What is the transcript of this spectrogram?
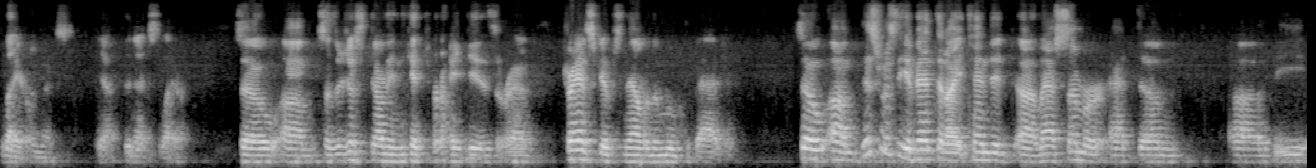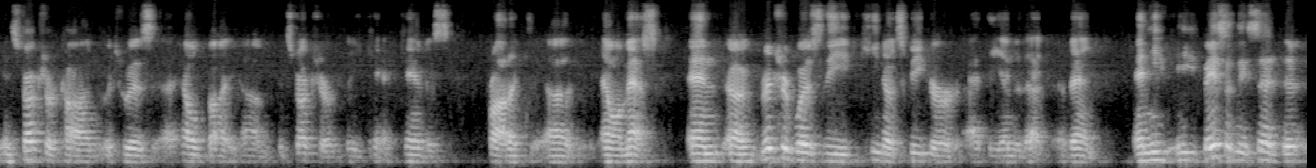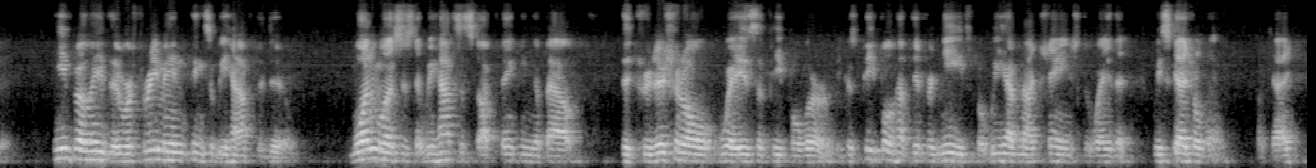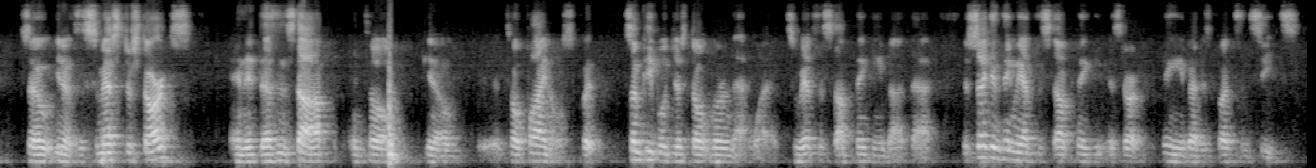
layer. The next. Yeah, the next layer. So, um, so they're just starting to get their ideas around transcripts now with a move to badging. So um, this was the event that I attended uh, last summer at um, uh, the InstructureCon, which was uh, held by um, Instructure, the Canvas product, uh, LMS. And uh, Richard was the keynote speaker at the end of that event. And he, he basically said that he believed there were three main things that we have to do. One was is that we have to stop thinking about the traditional ways that people learn because people have different needs, but we have not changed the way that we schedule them. Okay, so you know the semester starts and it doesn't stop until you know until finals, but some people just don't learn that way. So we have to stop thinking about that. The second thing we have to stop thinking is start thinking about is butts and seats.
